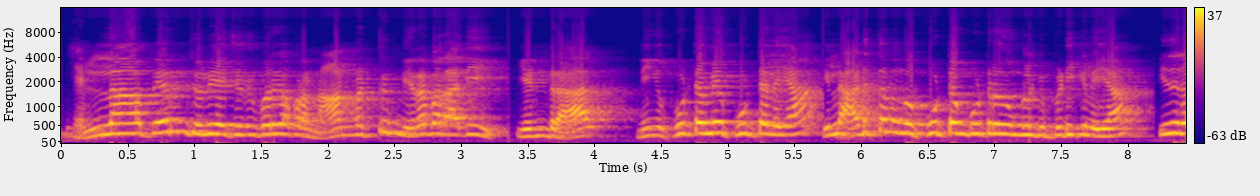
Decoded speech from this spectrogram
எல்லா பேரும் சொல்லி வச்சதுக்கு பிறகு அப்புறம் நான் மட்டும் நிரபராதி என்றால் நீங்க கூட்டமே கூட்டலையா? இல்ல அடுத்தவங்க கூட்டம் கூட்டுறது உங்களுக்கு பிடிக்கலையா? இதுல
